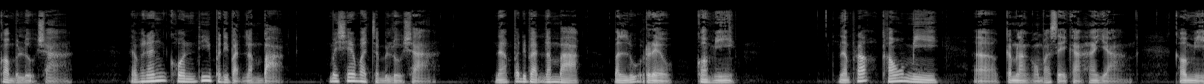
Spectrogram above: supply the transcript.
ก็บรรลุช้าแต่เพราะนั้นคนที่ปฏิบัติลำบากไม่ใช่ว่าจะบรรลุช้านะปฏิบัติลำบากบรรลุเร็วก็มีนะเพราะเขามีกำลังของพระเสกะห้าอย่าง เขามี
